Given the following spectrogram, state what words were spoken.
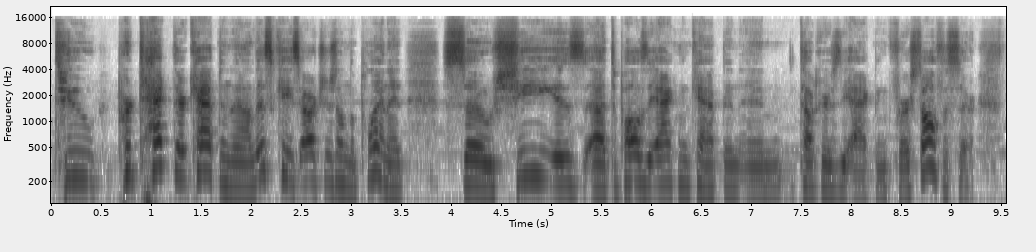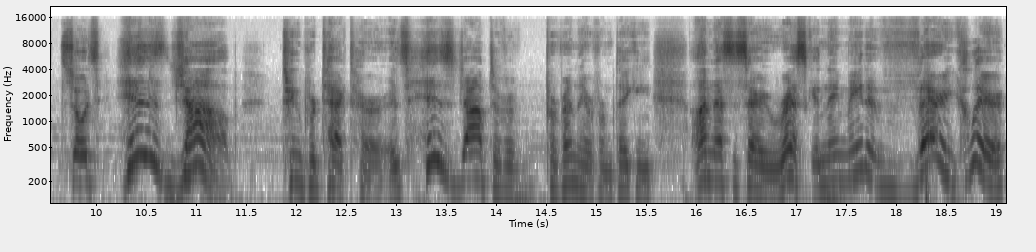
to protect their captain. Now, in this case, Archer's on the planet, so she is, uh, T'Pol's the acting captain, and Tucker's the acting first officer. So it's his job to protect her. It's his job to pre- prevent her from taking unnecessary risk. And they made it very clear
